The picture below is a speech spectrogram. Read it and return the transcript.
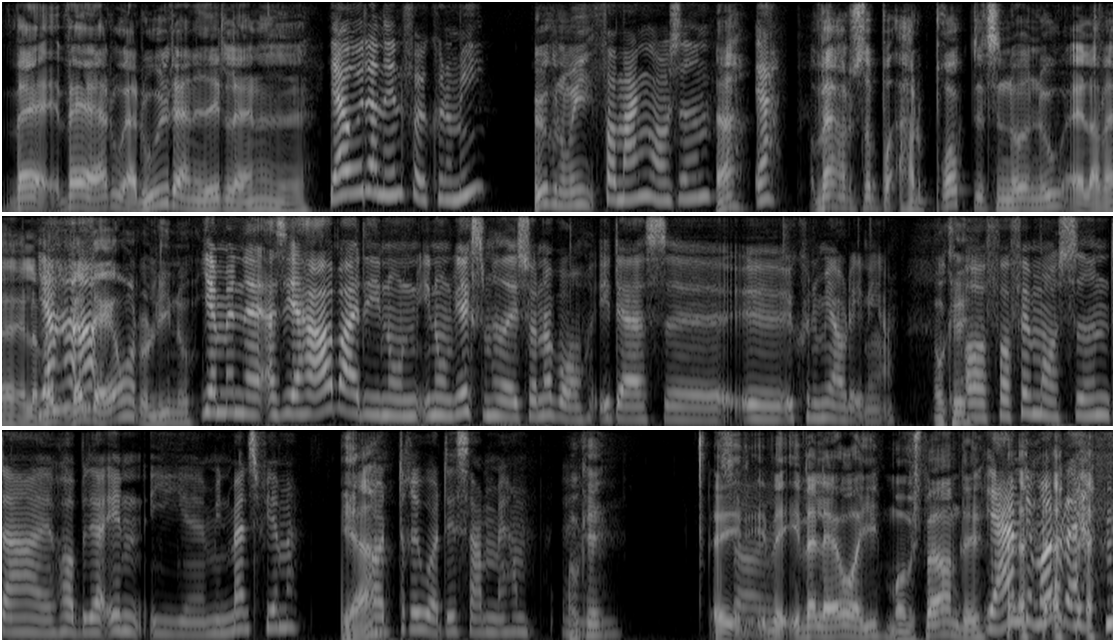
hvad, hvad er du? Er du uddannet i et eller andet øh, jeg er uddannet inden for økonomi økonomi? for mange år siden. Ja. ja. Og hvad har du så har du brugt det til noget nu, eller hvad, eller hvad, har- hvad laver du lige nu? Jamen, øh, altså, jeg har arbejdet i nogle, i nogle virksomheder i Sønderborg i deres øh, øh, økonomiafdelinger. Okay. Og for fem år siden, der øh, hoppede jeg ind i øh, min mands firma Ja. og driver det sammen med ham. Okay. Øhm, Øh, så- hvad, laver I? Må vi spørge om det? Ja, men det må du da.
